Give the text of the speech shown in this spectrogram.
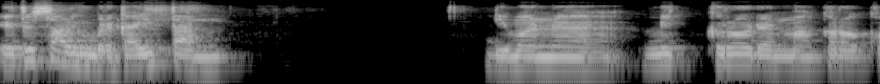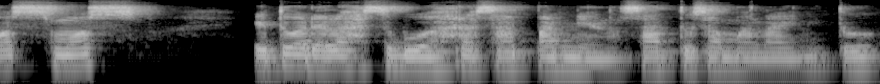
Itu saling berkaitan di mana mikro dan makro kosmos itu adalah sebuah resapan yang satu sama lain itu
